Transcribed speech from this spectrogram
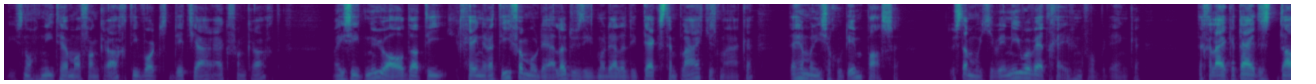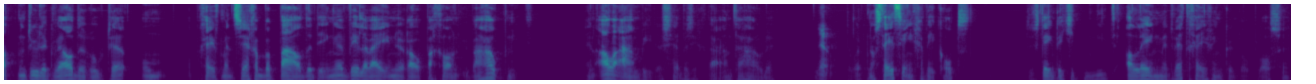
Die is nog niet helemaal van kracht. Die wordt dit jaar eigenlijk van kracht. Maar je ziet nu al dat die generatieve modellen, dus die modellen die tekst en plaatjes maken, er helemaal niet zo goed in passen. Dus daar moet je weer nieuwe wetgeving voor bedenken. Tegelijkertijd is dat natuurlijk wel de route om op een gegeven moment te zeggen: bepaalde dingen willen wij in Europa gewoon überhaupt niet. En alle aanbieders hebben zich daaraan te houden. Ja. Dat wordt nog steeds ingewikkeld. Dus ik denk dat je het niet alleen met wetgeving kunt oplossen.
